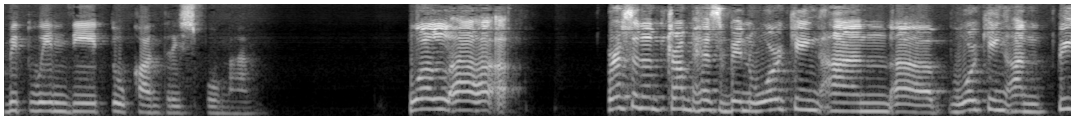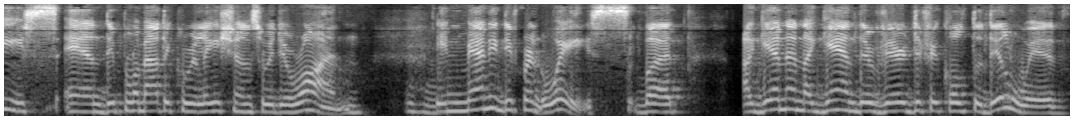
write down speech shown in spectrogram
between the two countries po, ma'am? Well, uh, President Trump has been working on uh, working on peace and diplomatic relations with Iran in many different ways, but again and again they're very difficult to deal with.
